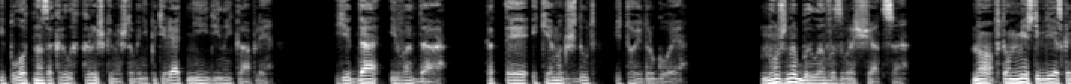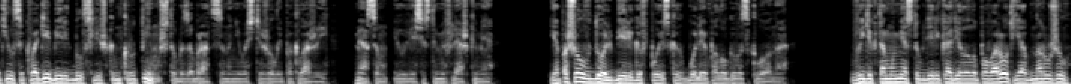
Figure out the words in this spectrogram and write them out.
и плотно закрыл их крышками, чтобы не потерять ни единой капли. Еда и вода. Каттея и Кемок ждут и то, и другое. Нужно было возвращаться. Но в том месте, где я скатился к воде, берег был слишком крутым, чтобы забраться на него с тяжелой поклажей, мясом и увесистыми фляжками. Я пошел вдоль берега в поисках более пологого склона. Выйдя к тому месту, где река делала поворот, я обнаружил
